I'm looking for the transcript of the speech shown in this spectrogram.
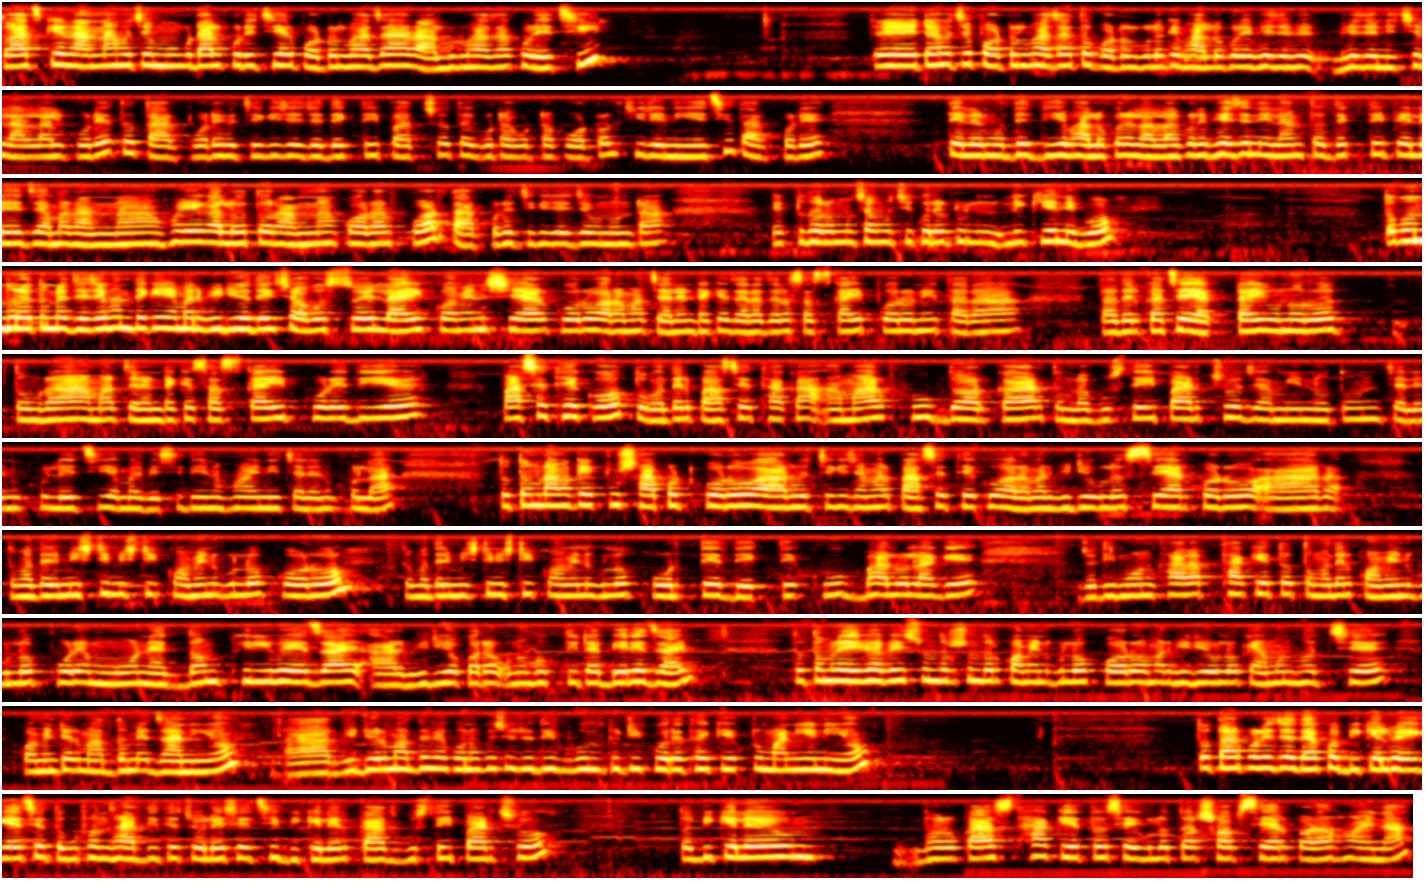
তো আজকে রান্না হচ্ছে মুগ ডাল করেছি আর পটল ভাজা আর আলুর ভাজা করেছি। তো এটা হচ্ছে পটল ভাজা। তো পটলগুলোকে ভালো করে ভেজে ভেজে নিচ্ছে লাল লাল করে। তো তারপরে হচ্ছে কি যে দেখতেই পাচ্ছ, তো গোটা গোটা পটল চিড়ে নিয়েছি। তারপরে তেলের মধ্যে দিয়ে ভালো করে লাল লাল করে ভেজে নিলাম। তো দেখতেই পেলে যে আমার রান্না হয়ে গেল। তো রান্না করার পর তারপরে হচ্ছে যে উনুনটা একটু ধরো মুছামুছি করে একটু লিখিয়ে নিব। তো বন্ধুরা, তোমরা যে যেখান থেকেই আমার ভিডিও দেখছ, অবশ্যই লাইক কমেন্ট শেয়ার করো। আর আমার চ্যানেলটাকে যারা যারা সাবস্ক্রাইব করনি, তারা তাদের কাছে একটাই অনুরোধ, তোমরা আমার চ্যানেলটাকে সাবস্ক্রাইব করে দিয়ে পাশে থেকো, তোমাদের পাশে থাকা আমার খুব দরকার। তোমরা বুঝতেই পারছ যে আমি নতুন চ্যানেল খুলেছি, আমার বেশি দিন হয়নি চ্যানেল খোলা। তো তোমরা আমাকে একটু সাপোর্ট করো, আর হচ্ছে কি যে আমার পাশে থেকো, আর আমার ভিডিওগুলো শেয়ার করো, আর তোমাদের মিষ্টি মিষ্টি কমেন্টগুলো করো। তোমাদের মিষ্টি মিষ্টি কমেন্টগুলো পড়তে, দেখতে খুব ভালো লাগে। যদি মন খারাপ থাকে তো তোমাদের কমেন্টগুলো পড়ে মন একদম ফ্রি হয়ে যায়, আর ভিডিও করার অনুভূতিটা বেড়ে যায়। তো তোমরা এইভাবেই সুন্দর সুন্দর কমেন্টগুলো করো আমার ভিডিওগুলো কেমন হচ্ছে কমেন্টের মাধ্যমে জানিও। আর ভিডিওর মাধ্যমে কোনো কিছু যদি ভুল ত্রুটি করে থাকি একটু মানিয়ে নিও। তো তারপরে যে দেখো বিকেল হয়ে গেছে, তো উঠোন ঝাড় দিতে চলে এসেছি। বিকেলের কাজ বুঝতেই পারছ। তো বিকেলেও ধরো কাজ থাকে, তো সেগুলো তো আর সব শেয়ার করা হয় না।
